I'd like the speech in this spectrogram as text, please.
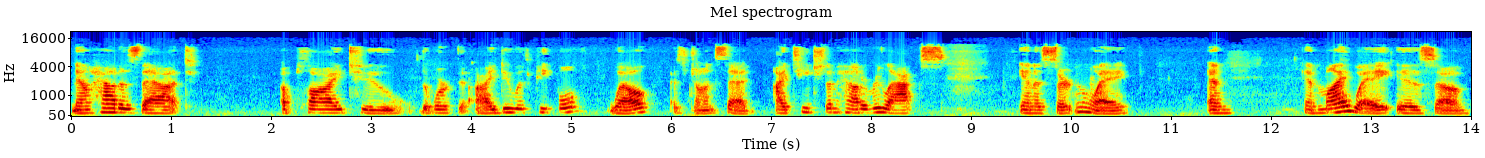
Now, how does that apply to the work that I do with people? Well, as John said, I teach them how to relax in a certain way, and and my way is. Um,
